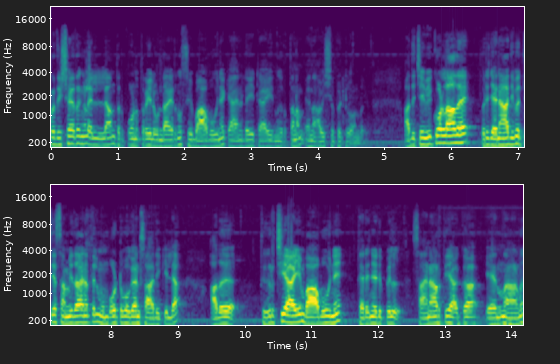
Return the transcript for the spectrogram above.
പ്രതിഷേധങ്ങളെല്ലാം തൃപ്പൂണിത്തുറയിൽ ഉണ്ടായിരുന്നു. ശ്രീ ബാബുവിനെ കാൻഡിഡേറ്റായി നിർത്തണം എന്നാവശ്യപ്പെട്ടുകൊണ്ട് അത് ചെവിക്കൊള്ളാതെ ഒരു ജനാധിപത്യ സംവിധാനത്തിൽ മുമ്പോട്ട് പോകാൻ സാധിക്കില്ല. അത് തീർച്ചയായും ബാബുവിനെ തെരഞ്ഞെടുപ്പിൽ സ്ഥാനാർത്ഥിയാക്കുക എന്നാണ്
